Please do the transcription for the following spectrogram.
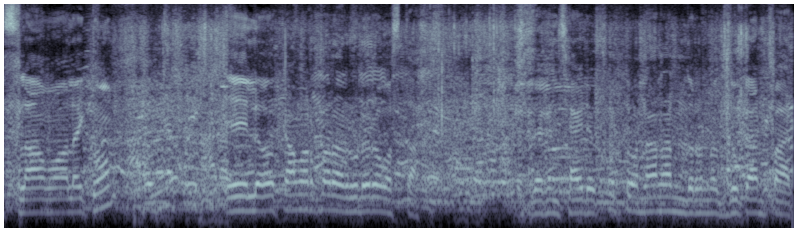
আসসালামু আলাইকুম। এই হলো কামারপাড়া রোডের অবস্থা। দেখেন সাইডে কত নানান ধরনের দোকানপাট।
